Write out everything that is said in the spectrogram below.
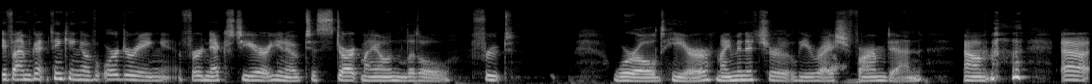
if I'm thinking of ordering for next year, you know, to start my own little fruit world here, my miniature Lee Reich farmden. Um, uh,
